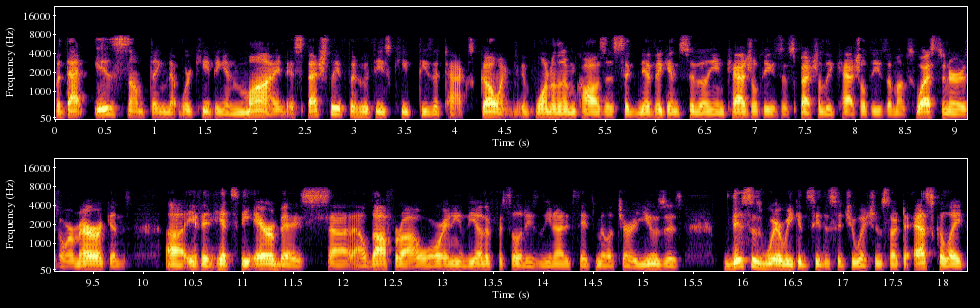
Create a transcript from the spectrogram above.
But that is something that we're keeping in mind, especially if the Houthis keep these attacks going. If one of them causes significant civilian casualties, especially casualties amongst Westerners or Americans, uh, if it hits the airbase at Al Dhafra or any of the other facilities the United States military uses, this is where we can see the situation start to escalate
